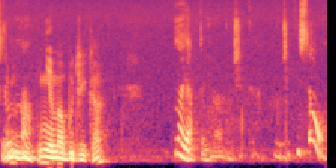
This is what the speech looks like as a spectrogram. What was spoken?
trudno. nie ma budzika? No jak to nie ma budzika? Budziki są.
